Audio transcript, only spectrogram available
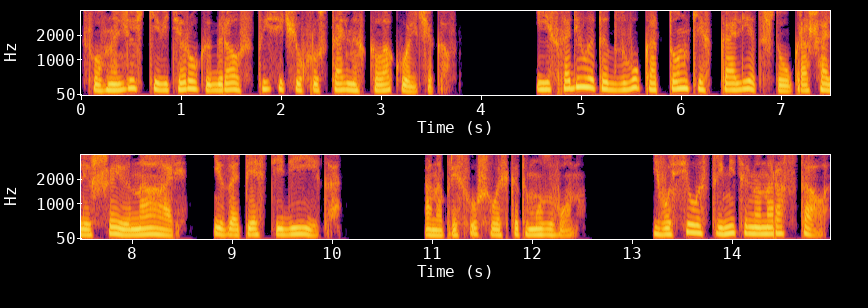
словно легкий ветерок играл с тысячу хрустальных колокольчиков, и исходил этот звук от тонких колец, что украшали шею на аре и запястье Диика. Она прислушалась к этому звону. Его сила стремительно нарастала.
